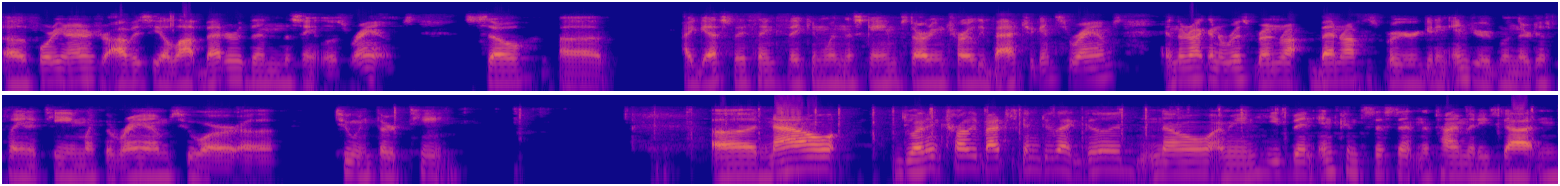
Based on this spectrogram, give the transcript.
uh, the 49ers are obviously a lot better than the St. Louis Rams. So uh, I guess they think they can win this game starting Charlie Batch against the Rams, and they're not going to risk Ben, Ro ben Roethlisberger getting injured when they're just playing a team like the Rams who are uh, 2 and 13. Uh, now, do I think Charlie Batch is going to do that good? No. I mean, he's been inconsistent in the time that he's gotten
